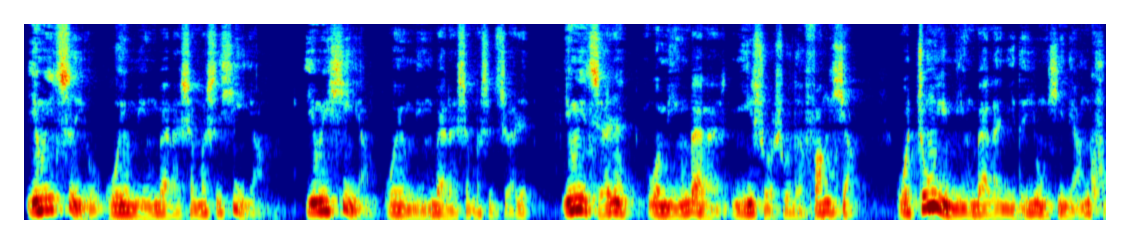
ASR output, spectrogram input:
因为自由，我又明白了什么是信仰；因为信仰，我又明白了什么是责任；因为责任，我明白了你所说的方向。我终于明白了你的用心良苦，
